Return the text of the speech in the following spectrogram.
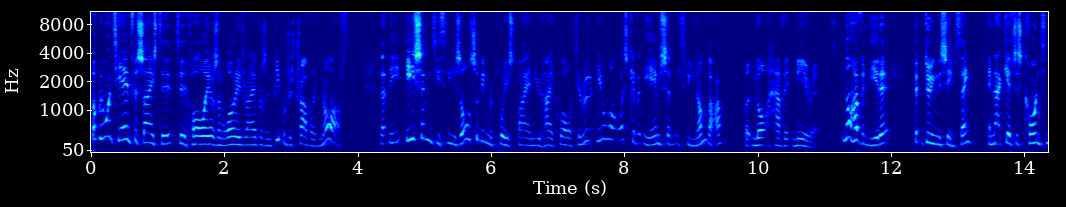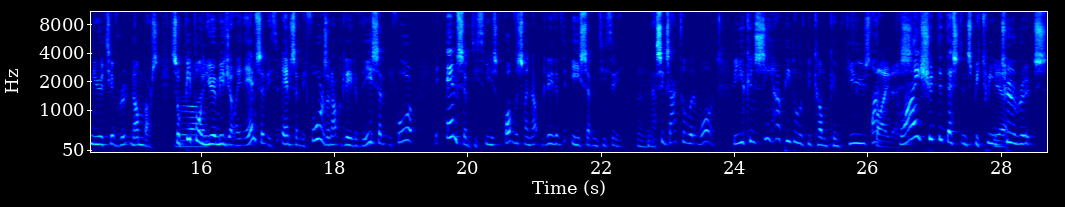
But we want to emphasise to, to hauliers and lorry drivers and people just travelling north that the A73 has also been replaced by a new high quality route. You know what? Let's give it the M73 number, but not have it near it. not have it near it, but doing the same thing. And that gives us continuity of route numbers. So people knew immediately the M70, M74 is an upgrade of the A74. The M73 is obviously an upgrade of the A73. Mm-hmm. And that's exactly what it was. But you can see how people have become confused Why, by this. why should the distance between Yeah. two routes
